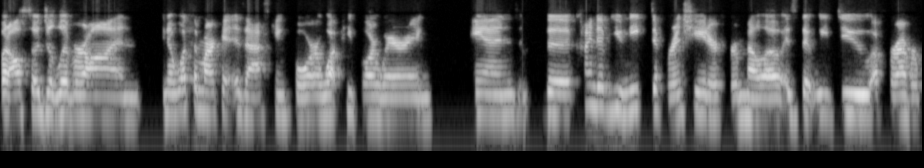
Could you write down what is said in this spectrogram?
but also deliver on you know what the market is asking for, what people are wearing. And the kind of unique differentiator for Mellow is that we do a forever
